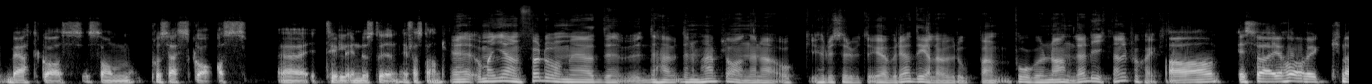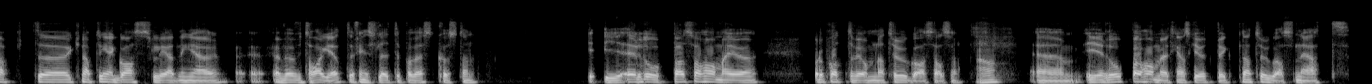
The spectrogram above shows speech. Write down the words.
vätgas som processgas eh, till industrin i första hand. Eh, om man jämför då med det här, de här planerna och hur det ser ut i övriga delar av Europa, pågår det några andra liknande projekt? Ja, i Sverige har vi knappt, eh, knappt inga gasledningar eh, överhuvudtaget. Det finns lite på västkusten. I Europa så har man ju, och då pratar vi om naturgas alltså. Ja. Ehm, I Europa har man ett ganska utbyggt naturgasnät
